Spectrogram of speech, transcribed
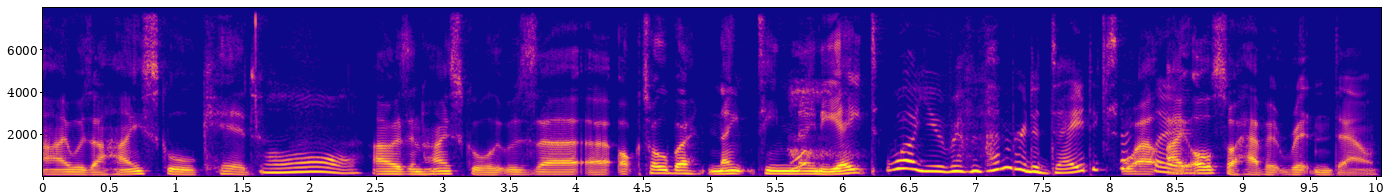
I was a high school kid. 오. I was in high school. It was uh, uh, October 1998. Well, you remember the date exactly. Well, I also have it written down,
